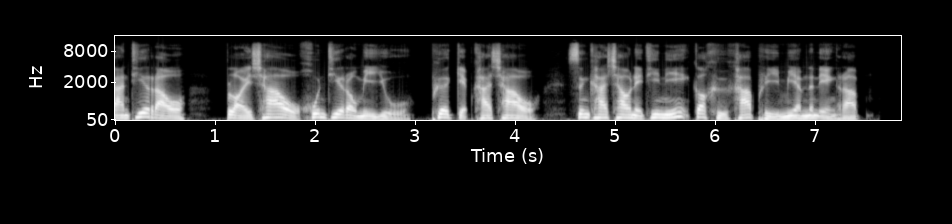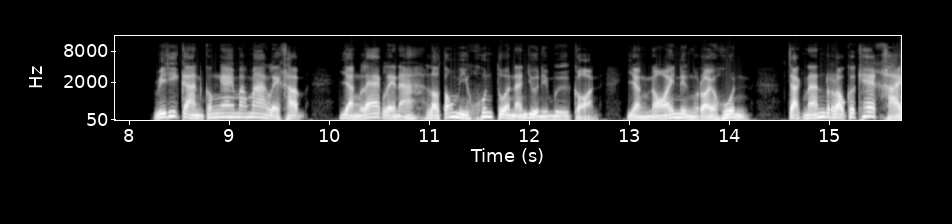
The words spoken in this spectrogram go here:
การที่เราปล่อยเช่าหุ้นที่เรามีอยู่ เพื่อเก็บค่าเช่า ซึ่งค่าเช่าในที่นี้ก็คือค่าพรีเมียมนั่นเองครับ วิธีการก็ง่ายมากๆเลยครับ อย่างแรกเลยนะ เราต้องมีหุ้นตัวนั้นอยู่ในมือก่อน อย่างน้อย 100 หุ้น จากนั้นเราก็แค่ขาย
